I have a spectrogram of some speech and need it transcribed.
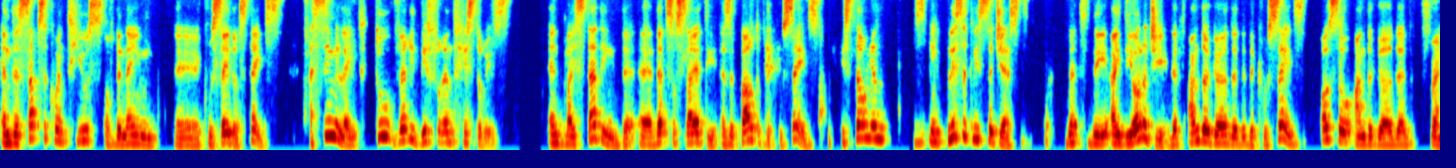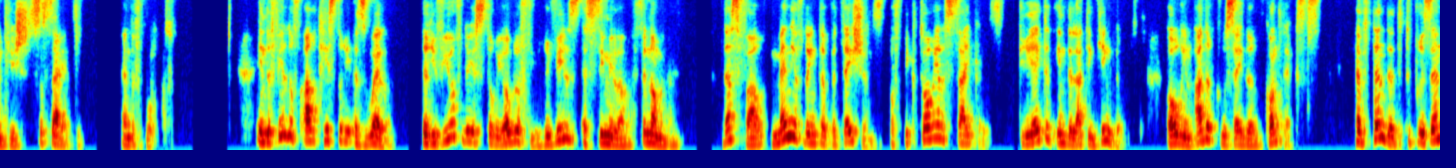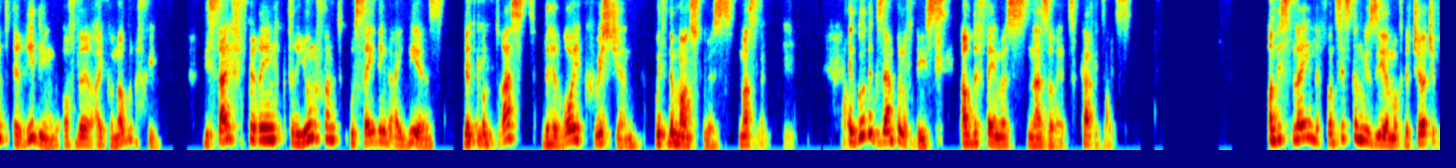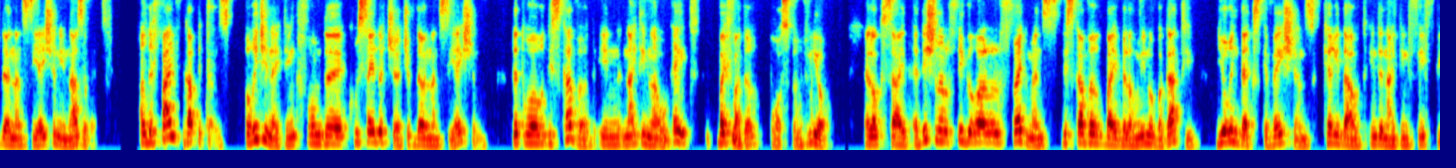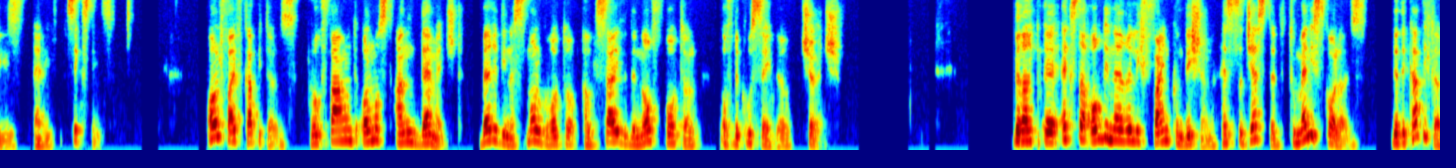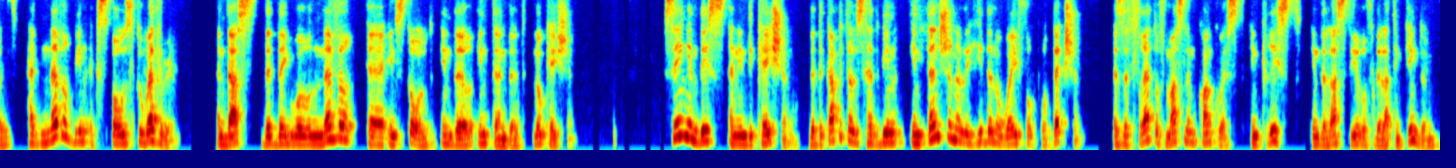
and the subsequent use of the name uh, Crusader states assimilate two very different histories. And by studying the, uh, that society as a part of the Crusades, historians implicitly suggest that the ideology that undergirded the Crusades also undergirded Frankish society. End of quote. In the field of art history as well, a review of the historiography reveals a similar phenomenon. Thus far, many of the interpretations of pictorial cycles created in the Latin kingdom or in other Crusader contexts have tended to present a reading of their iconography, deciphering triumphant crusading ideas that contrast the heroic Christian with the monstrous Muslim. A good example of this are the famous Nazareth capitals. On display in the Franciscan Museum of the Church of the Annunciation in Nazareth are the five capitals originating from the Crusader Church of the Annunciation that were discovered in 1908 by Father Prosper Viaud, alongside additional figural fragments discovered by Bellarmino Bagatti during the excavations carried out in the 1950s and 60s. All five capitals were found almost undamaged buried in a small grotto outside the north portal of the Crusader church. The uh, extraordinarily fine condition has suggested to many scholars that the capitals had never been exposed to weathering, and thus that they were never uh, installed in their intended location. Seeing in this an indication that the capitals had been intentionally hidden away for protection as the threat of Muslim conquest increased in the last year of the Latin Kingdom,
